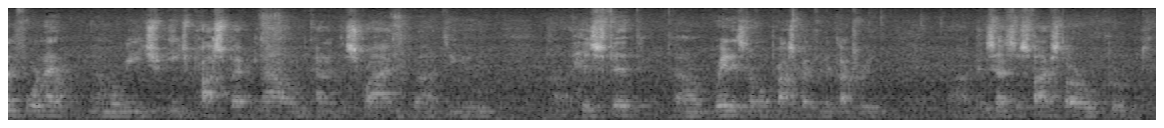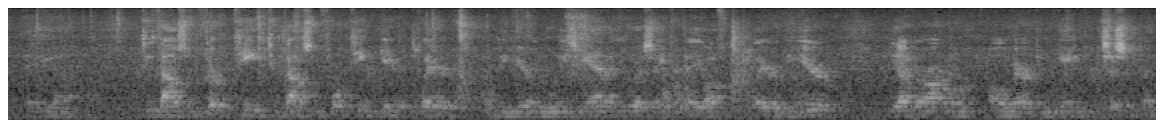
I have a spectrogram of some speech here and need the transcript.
And I'm gonna read each, each prospect now and kind of describe uh, to you uh, his fit. Uh, Greatest number one prospect in the country, uh, consensus five-star recruit, a uh, 2013, 2014 Gatorade Player of the Year in Louisiana, USA Today Offensive Player of the Year, the Under Armour All-American Game participant,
